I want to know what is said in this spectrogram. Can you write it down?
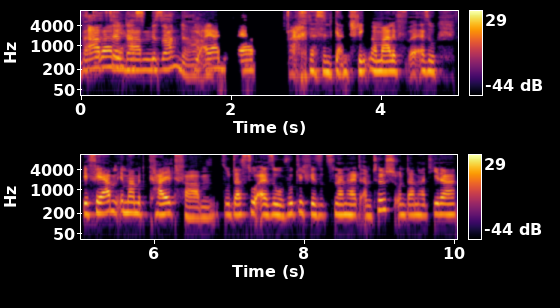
Was aber ist denn wir das haben Besondere? Die Eier gefärbt. Ach, das sind ganz stinknormale, also wir färben immer mit Kaltfarben, so dass du also wirklich, wir sitzen dann halt am Tisch und dann hat jeder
